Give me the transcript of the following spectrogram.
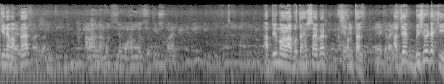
কি নাম আপনার? আমার নাম হচ্ছে মোহাম্মদ জকি উসমান আপনি মৌলানা আবু তাহের সাহেবের সন্তান। আচ্ছা বিষয়টা কি?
